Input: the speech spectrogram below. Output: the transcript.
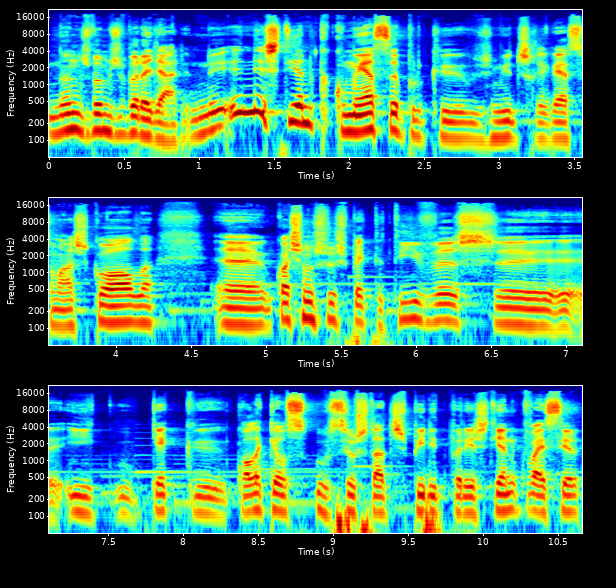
não nos vamos baralhar. Neste ano que começa, porque os miúdos regressam à escola, uh, quais são as suas expectativas e o que é que, qual é que é o, o, seu estado de espírito para este ano, que vai ser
